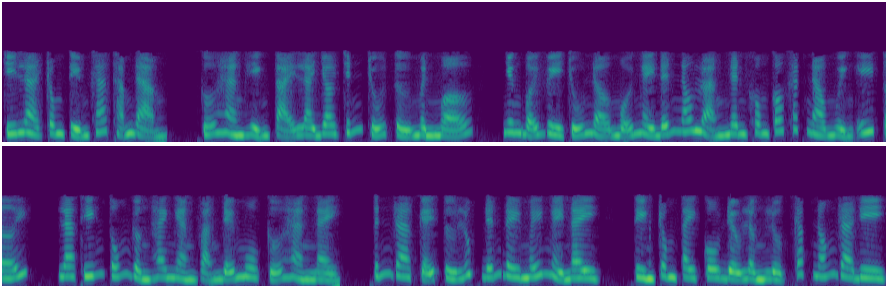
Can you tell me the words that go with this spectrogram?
chỉ là trong tiệm khá thảm đạm, cửa hàng hiện tại là do chính chủ tự mình mở nhưng bởi vì chủ nợ mỗi ngày đến náo loạn nên không có khách nào nguyện ý tới, La Thiến tốn gần 2.000 vạn để mua cửa hàng này, tính ra kể từ lúc đến đây mấy ngày nay, tiền trong tay cô đều lần lượt cắp nón ra đi,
